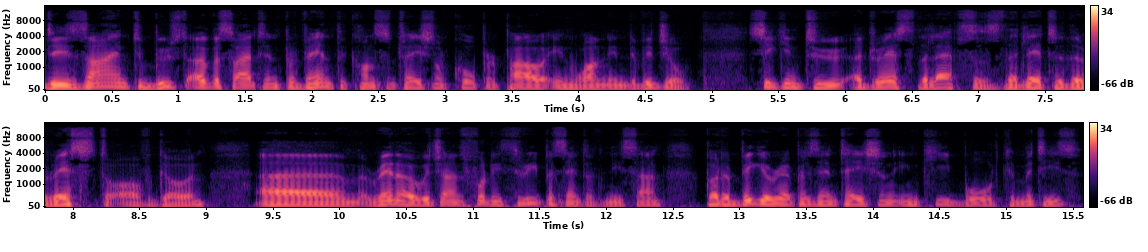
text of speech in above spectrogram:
designed to boost oversight and prevent the concentration of corporate power in one individual, seeking to address the lapses that led to the rest of Ghosn. Um, Renault, which owns 43% of Nissan, got a bigger representation in key board committees.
